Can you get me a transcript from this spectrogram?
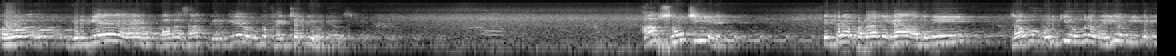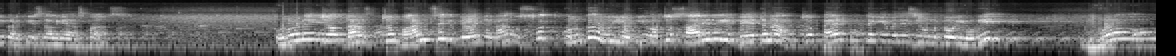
और वो गिर गए और बाबा साहब गिर गए, उनको फ्रैक्चर भी हो गया उसमें। आप सोचिए, इतना पढ़ा लिखा आदमी, जब उनकी उम्र रही होगी करीब अड़तीस साल के आसपास, उन्होंने जो दर्द, जो मानसिक वेदना उस वक्त उनको हुई होगी, और जो शारीरिक वेदना जो पैर टूटने की वजह से उनको हुई होगी, वो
